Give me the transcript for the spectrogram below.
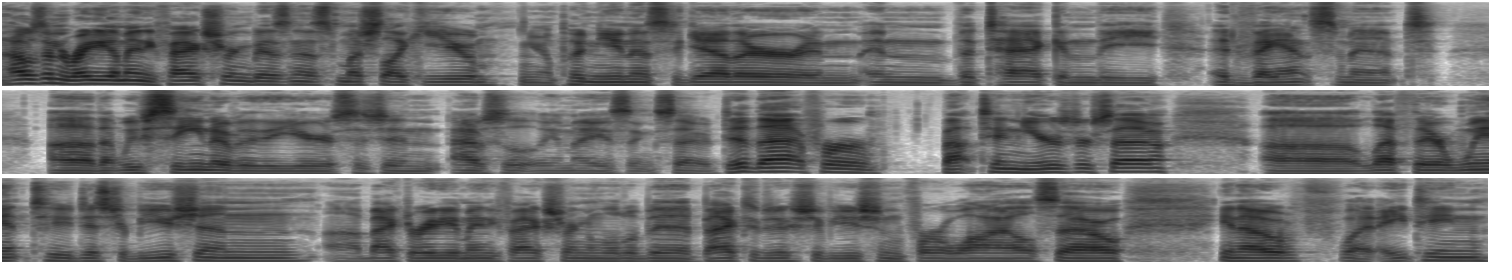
I was in the radio manufacturing business, much like you. You know, putting units together and and the tech and the advancement uh, that we've seen over the years has been absolutely amazing. So did that for about ten years or so. Uh, left there, went to distribution, uh, back to radio manufacturing a little bit, back to distribution for a while. So, you know, what, 18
